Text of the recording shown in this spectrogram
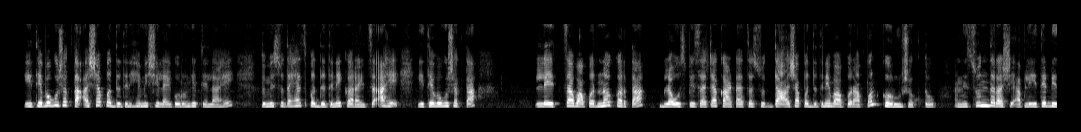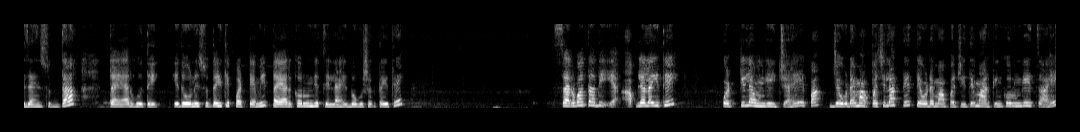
इथे बघू शकता अशा पद्धतीने हे मी शिलाई करून घेतलेलं आहे. तुम्ही सुद्धा ह्याच पद्धतीने करायचं आहे. इथे बघू शकता लेसचा वापर न करता ब्लाऊज पिसाच्या काटाचा सुद्धा अशा पद्धतीने वापर आपण करू शकतो. आणि सुंदर अशी आपली इथे डिझाईनसुद्धा तयार होते. हे दोन्हीसुद्धा इथे पट्ट्या मी तयार करून घेतलेल्या आहेत. बघू शकता इथे. सर्वात आधी आपल्याला इथे पट्टी लावून घ्यायची आहे. पा जेवढ्या मापाची लागते तेवढ्या मापाची इथे मार्किंग करून घ्यायचं आहे.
